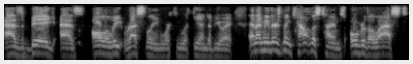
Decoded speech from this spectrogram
as big as all elite wrestling working with the NWA. And I mean, there's been countless times over the last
